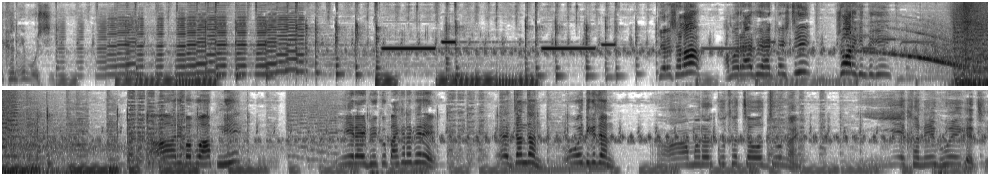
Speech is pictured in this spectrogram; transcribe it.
এখানে বসি। কে রে শালা? আমার রাইফেল হ্যাকটা এসছি? শহরে কিনতে কি আরে বাবু আপনি? এ রাইফেল কেউ পায়খানা ফেরে যান যান ওইদিকে যান। আমার আর কোথাও যাওয়ার জন্য নাই। এখানে হয়ে গেছে।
